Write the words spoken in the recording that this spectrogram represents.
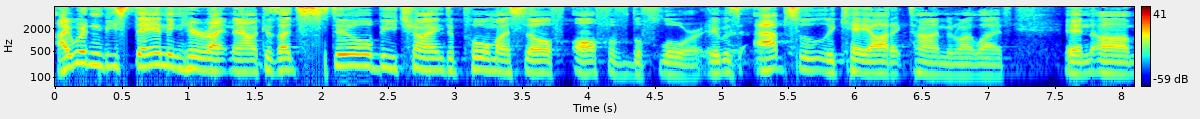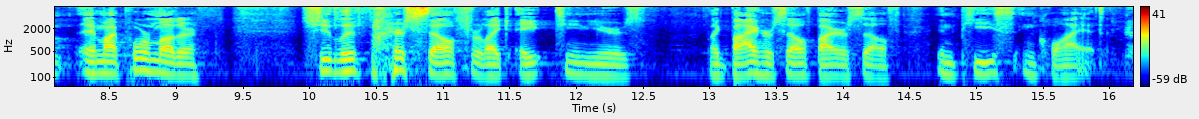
I wouldn't be standing here right now because I'd still be trying to pull myself off of the floor. It was absolutely chaotic time in my life. And, um, and my poor mother, she lived by herself for like 18 years, like by herself, by herself, in peace and quiet.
